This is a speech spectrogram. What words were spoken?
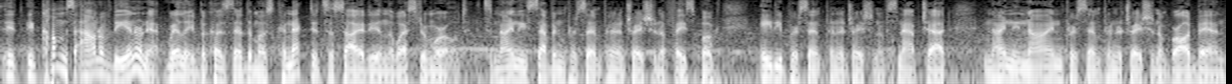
it, it, comes out of the internet, really, because they're the most connected society in the Western world. It's 97% penetration of Facebook, 80% penetration of Snapchat, 99% penetration of broadband.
